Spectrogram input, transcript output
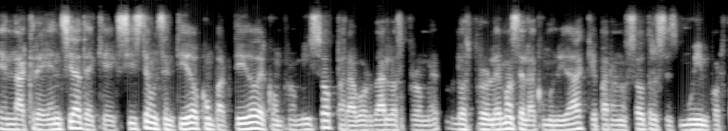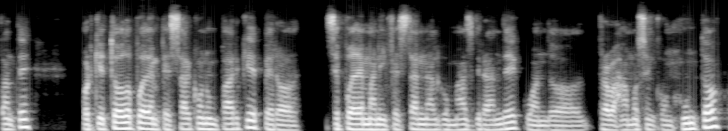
en la creencia de que existe un sentido compartido de compromiso para abordar los, los problemas de la comunidad, que para nosotros es muy importante, porque todo puede empezar con un parque, pero se puede manifestar en algo más grande cuando trabajamos en conjunto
